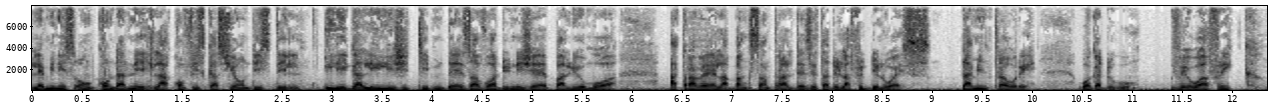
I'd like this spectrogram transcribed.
Les ministres ont condamné la confiscation, disent-ils, illégale et illégitime des avoirs du Niger par l'UOMOA à travers la Banque centrale des États de l'Afrique de l'Ouest. Lamine Traoré, Ouagadougou, VOA Afrique.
